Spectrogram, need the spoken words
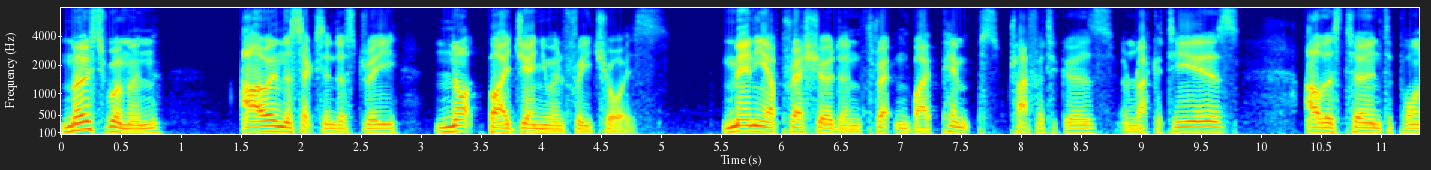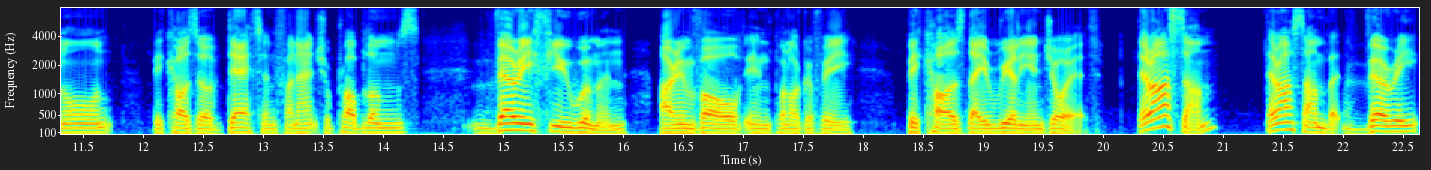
Most women are in the sex industry not by genuine free choice. Many are pressured and threatened by pimps, traffickers, and racketeers. Others turn to porn because of debt and financial problems. Very few women are involved in pornography because they really enjoy it. There are some, there are some, but very,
